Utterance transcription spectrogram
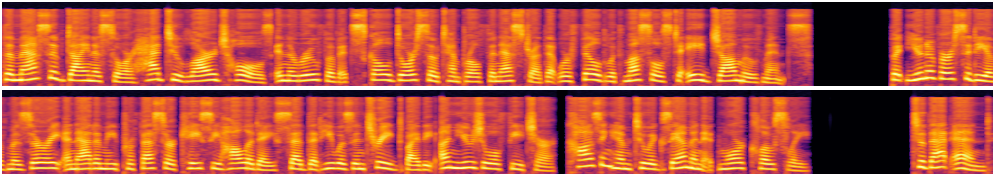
The massive dinosaur had two large holes in the roof of its skull dorsotemporal fenestra that were filled with muscles to aid jaw movements. But University of Missouri anatomy professor Casey Holliday said that he was intrigued by the unusual feature, causing him to examine it more closely. To that end,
